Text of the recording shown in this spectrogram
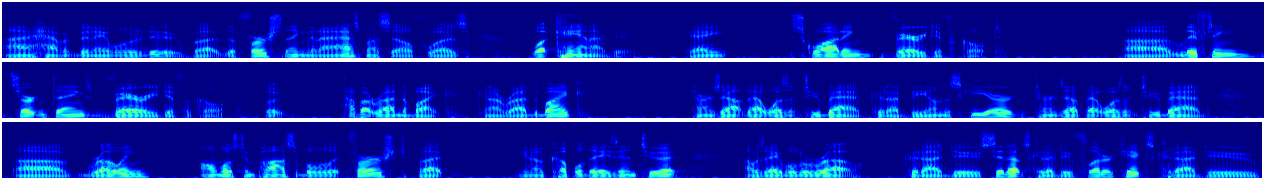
I haven't been able to do. But the first thing that I asked myself was, what can I do? Okay. Squatting, very difficult. Uh, lifting certain things, very difficult. But how about riding a bike? Can I ride the bike? Turns out that wasn't too bad. Could I be on the ski erg? Turns out that wasn't too bad. Uh, rowing, almost impossible at first, but you know, a couple days into it, I was able to row. Could I do sit ups? Could I do flutter kicks? Could I do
